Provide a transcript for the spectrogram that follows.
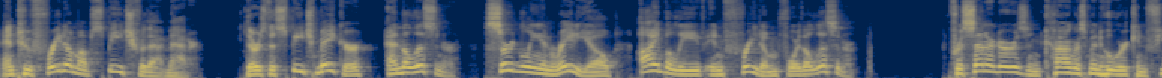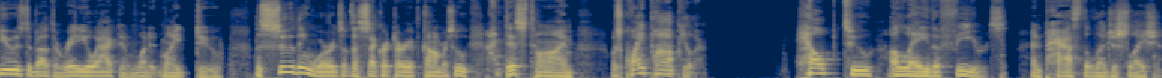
and to freedom of speech for that matter. There's the speech maker and the listener. Certainly in radio, I believe in freedom for the listener. For senators and congressmen who were confused about the Radio Act and what it might do, the soothing words of the Secretary of Commerce, who at this time was quite popular, helped to allay the fears and pass the legislation.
